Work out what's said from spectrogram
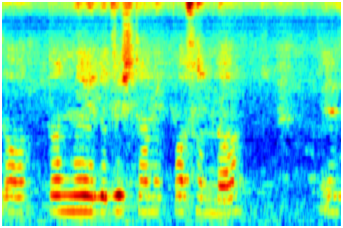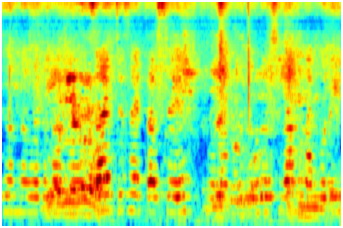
তো তন্ময় নুডলসটা অনেক পছন্দ এর জন্য যাইতে চাইতেছে নুডলস রান্না করি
